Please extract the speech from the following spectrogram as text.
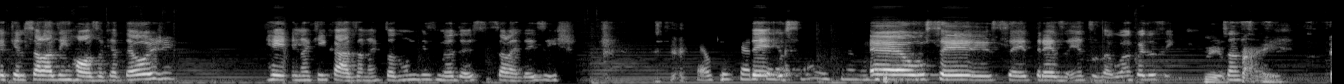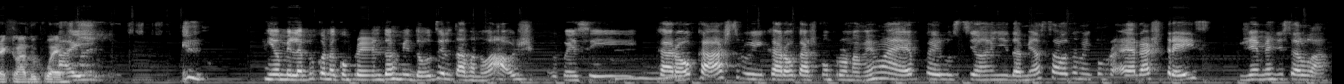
aquele celularzinho rosa que até hoje reina aqui em casa, né? Todo mundo diz, meu Deus, esse celular ainda existe. É o que eu quero ter. É o C, C300, alguma coisa assim. Meu Samsung. pai. Teclado Quest. Aí. E eu me lembro quando eu comprei ele em 2012, ele tava no auge. Eu conheci Carol Castro e Carol Castro comprou na mesma época e Luciane da minha sala também comprou. Eram as três gêmeas de celular.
